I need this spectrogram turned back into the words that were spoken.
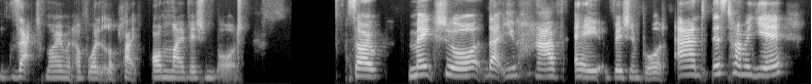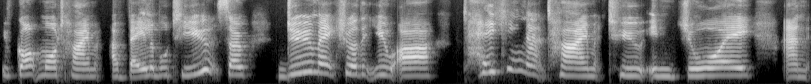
exact moment of what it looked like on my vision board. So make sure that you have a vision board. And this time of year, you've got more time available to you. So do make sure that you are taking that time to enjoy and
